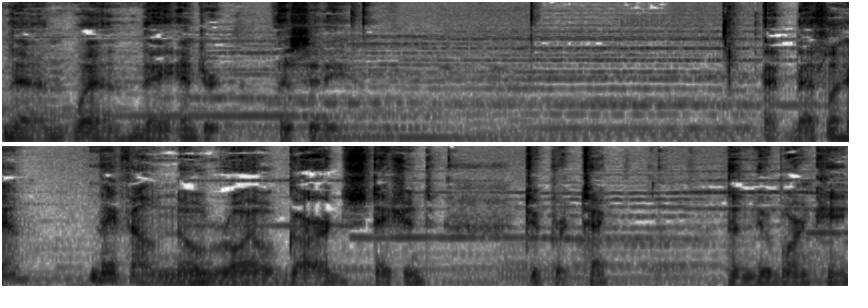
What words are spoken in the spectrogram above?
than when they entered the city. At Bethlehem, they found no royal guard stationed to protect the newborn king.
